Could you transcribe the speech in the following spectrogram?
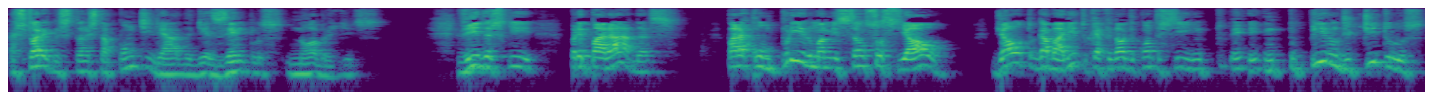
A história cristã está pontilhada de exemplos nobres disso. Vidas que, preparadas para cumprir uma missão social, de alto gabarito, que afinal de contas se entupiram de títulos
